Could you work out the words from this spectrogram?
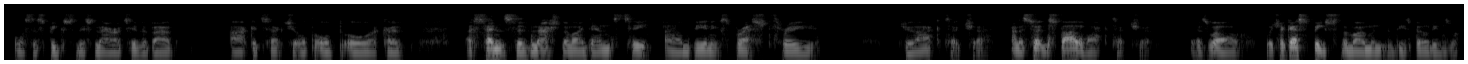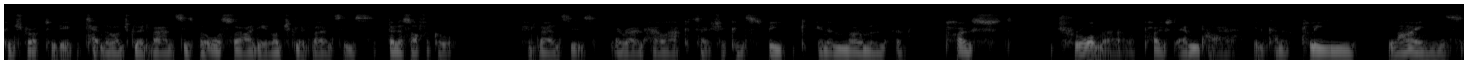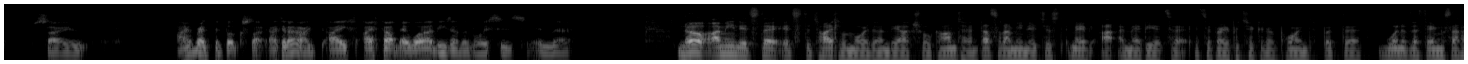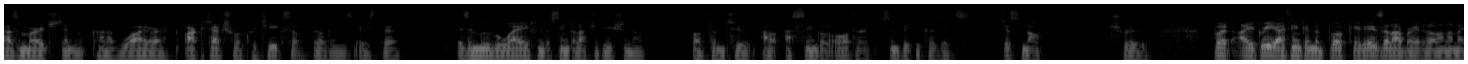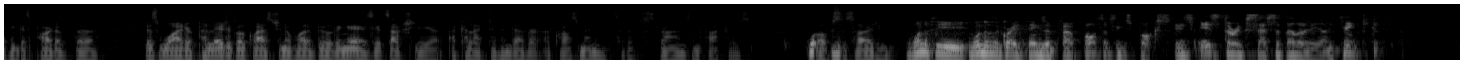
also speaks to this narrative about architecture or or, or kind of a sense of national identity um, being expressed through through architecture and a certain style of architecture as well, which I guess speaks to the moment that these buildings were constructed in technological advances, but also ideological advances, philosophical advances around how architecture can speak in a moment of post trauma or post empire in kind of clean lines. So I read the books like I don't know. I, I I felt there were these other voices in there. No, I mean it's the it's the title more than the actual content. That's what I mean. It's just maybe maybe it's a it's a very particular point. But the one of the things that has emerged in kind of wider architectural critiques of buildings is the is a move away from the single attribution of of them to a, a single author, simply because it's just not true. But I agree. I think in the book it is elaborated on, and I think it's part of the this wider political question of what a building is. It's actually a, a collective endeavor across many sort of strands and factors of society. One of the one of the great things about both of these books is is their accessibility. I think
